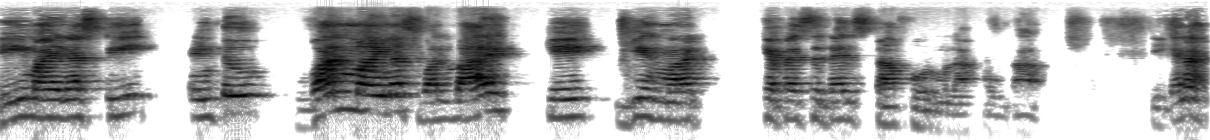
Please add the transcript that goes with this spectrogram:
D minus T into one minus one by K ये हमारा कैपेसिटेंस का फॉर्मूला होगा। ठीक है ना?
